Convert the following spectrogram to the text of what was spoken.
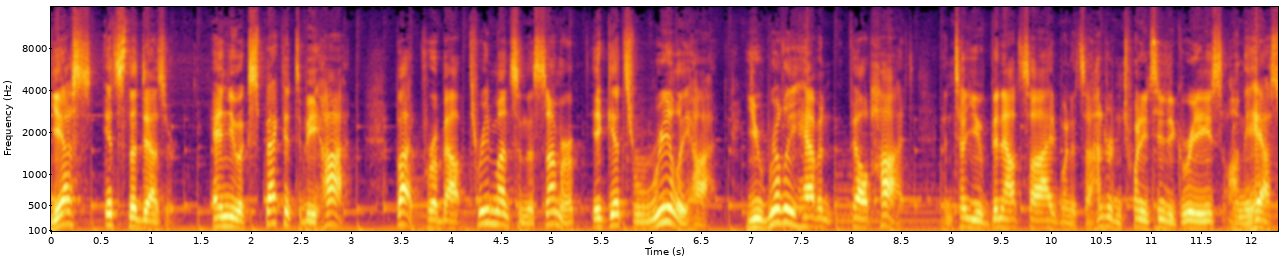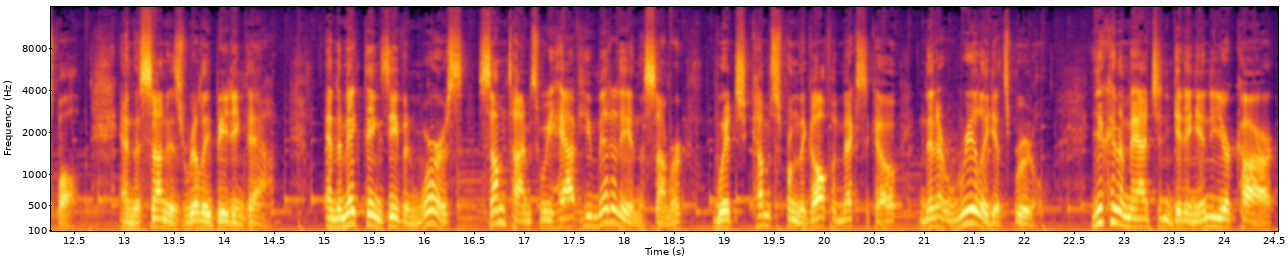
Yes, it's the desert, and you expect it to be hot. But for about three months in the summer, it gets really hot. You really haven't felt hot until you've been outside when it's 122 degrees on the asphalt and the sun is really beating down. And to make things even worse, sometimes we have humidity in the summer, which comes from the Gulf of Mexico, and then it really gets brutal. You can imagine getting into your car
